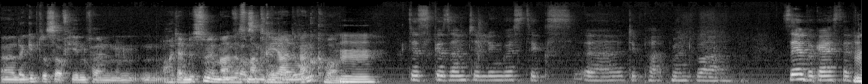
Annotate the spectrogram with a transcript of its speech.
Äh, da gibt es auf jeden Fall einen, einen Oh, da müssen wir mal an das Material Katalog. rankommen. Mhm. Das gesamte Linguistics äh, Department war sehr begeistert von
